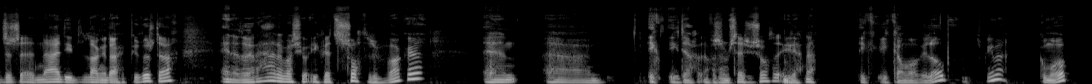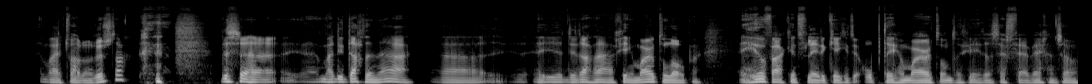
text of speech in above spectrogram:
dus eh, na die lange dag heb je rustdag. En het rare was, joh, ik werd 's ochtends wakker. En ehm, ik, ik dacht, het was om 6 uur 's ochtends. Ik dacht, nou, ik, ik kan wel weer lopen. Dat is prima. Kom maar op. Maar het was een rustdag. dus, maar die dag daarna, de dag daarna ging je marathon lopen. En heel vaak in het verleden keek je op tegen een marathon. Dan je, dat is echt ver weg en zo.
